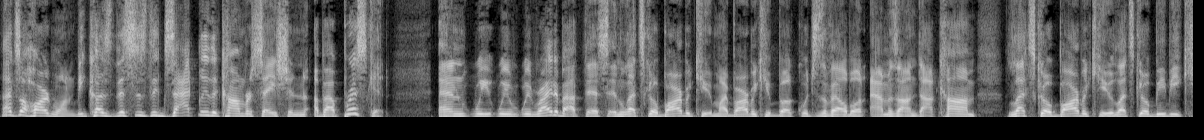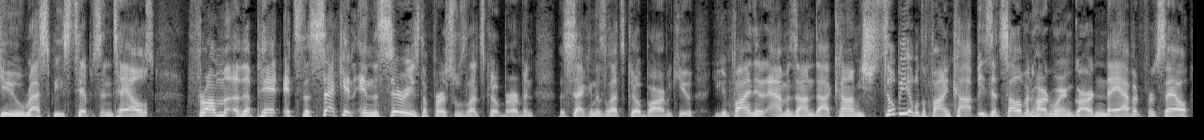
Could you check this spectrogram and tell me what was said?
that's a hard one because this is exactly the conversation about brisket. And we, we, we write about this in Let's Go Barbecue, my barbecue book, which is available at Amazon.com. Let's Go Barbecue, Let's Go BBQ, recipes, tips, and tales from the pit. It's the second in the series. The first was Let's Go Bourbon. The second is Let's Go Barbecue. You can find it at Amazon.com. You should still be able to find copies at Sullivan Hardware and Garden. They have it for sale.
